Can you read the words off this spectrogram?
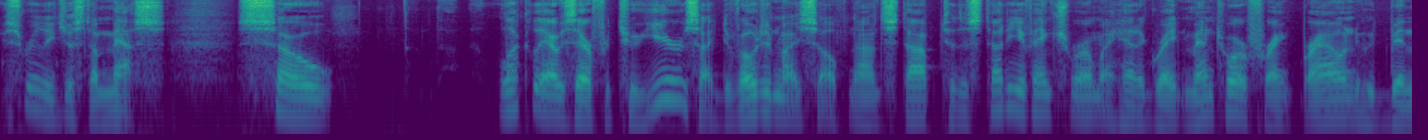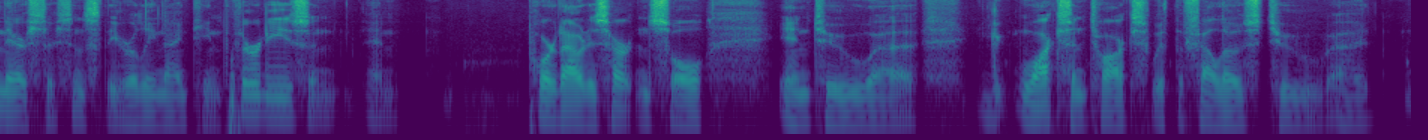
was really just a mess. So luckily, I was there for two years. I devoted myself nonstop to the study of ancient Rome. I had a great mentor, Frank Brown, who'd been there since the early 1930s and, and poured out his heart and soul into uh, walks and talks with the fellows to uh,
